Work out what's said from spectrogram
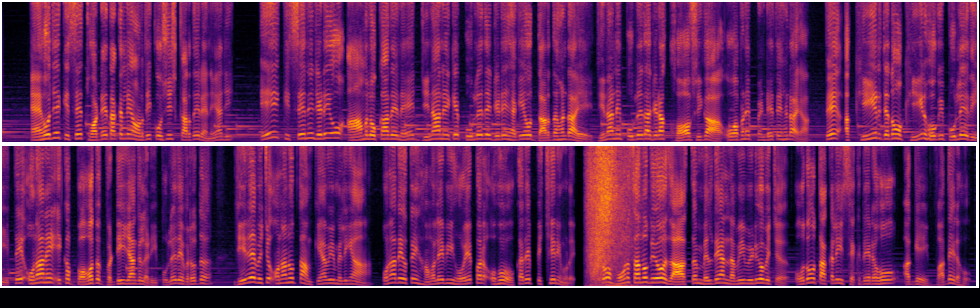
ਇਹੋ ਜਿਹੇ ਕਿਸੇ ਤੁਹਾਡੇ ਤੱਕ ਲਿਆਉਣ ਦੀ ਕੋਸ਼ਿਸ਼ ਕਰਦੇ ਰਹਿੰਦੇ ਆ ਜੀ। ਇਹ ਕਿੱਸੇ ਨੇ ਜਿਹੜੇ ਉਹ ਆਮ ਲੋਕਾਂ ਦੇ ਨੇ, ਜਿਨ੍ਹਾਂ ਨੇ ਕਿ ਪੂਲੇ ਦੇ ਜਿਹੜੇ ਹੈਗੇ ਉਹ ਦਰਦ ਹੰਡਾਏ ਜਿਨ੍ਹਾਂ ਨੇ ਪੂਲੇ ਦਾ ਜਿਹੜਾ ਖੌਫ ਸੀਗਾ ਉਹ ਆਪਣੇ ਪਿੰਡੇ ਤੇ ਹੰਡਾਇਆ ਤੇ ਅਖੀਰ ਜਦੋਂ ਅਖੀਰ ਹੋ ਗਈ ਪੂਲੇ ਦੀ, ਤੇ ਉਹਨਾਂ ਨੇ ਇੱਕ ਬਹੁਤ ਵੱਡੀ ਜੰਗ ਲੜੀ ਪੂਲੇ ਦੇ ਵਿਰੁੱਧ, ਜਿਹਦੇ ਵਿੱਚ ਉਹਨਾਂ ਨੂੰ ਧਮਕੀਆਂ ਵੀ ਮਿਲੀਆਂ, ਉਹਨਾਂ ਦੇ ਉੱਤੇ ਹਮਲੇ ਵੀ ਹੋਏ, ਪਰ ਉਹ ਕਦੇ ਪਿੱਛੇ ਨਹੀਂ ਮੁੜੇ। ਸੋ ਹੁਣ ਸਾਨੂੰ ਦਿਓ ਇਜਾਜ਼ਤ, ਮਿਲਦੇ ਆ ਨਵੀਂ ਵੀਡੀਓ ਵਿੱਚ। ਉਦੋਂ ਤੱਕ ਲਈ ਸਿੱਖਦੇ ਰਹੋ, ਅੱਗੇ ਵਧਦੇ ਰਹੋ।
